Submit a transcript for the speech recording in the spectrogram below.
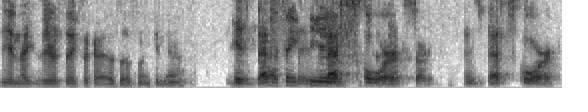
Yeah, neg- zero six. Okay, that's what I was thinking. Yeah. His best his best score starting. his best score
